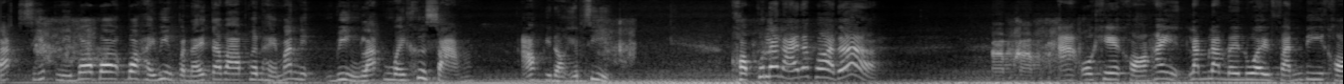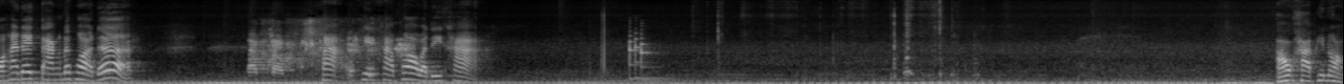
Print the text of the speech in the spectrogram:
ลักซิปนี่บ่บ่บ่ให้วิ่งปานใดแต่ว่าเพิ่นให้มันนี่วิ่งลักมวยคือสามเอ้าพี่น้องเอฟซีขอบคุณหลายๆนะพ่อเด้อครับครับอะโอเค ขอให้ร่ำร่ำรวยๆฝันดีขอให้ได้ตังค์นะพ่อเด้อครับครับค่ะ โอเคค่ะ พ่อสวัสดีค่ะเอาค่ะพี่น้อง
